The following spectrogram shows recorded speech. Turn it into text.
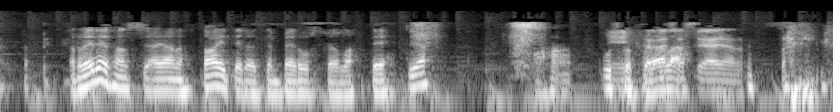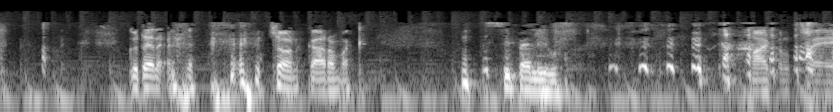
Renesanssiajan taiteilijoiden perusteella tehtyjä. Aha. Uskotko Niin, älä? resurssi ajan. Kuten John Carmack. Sibelius. Michael Bay.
